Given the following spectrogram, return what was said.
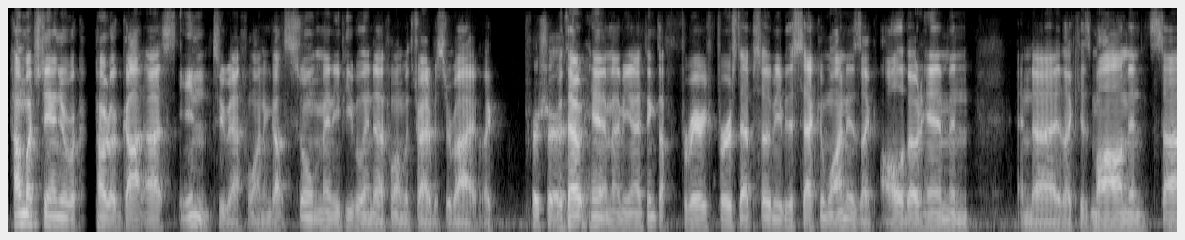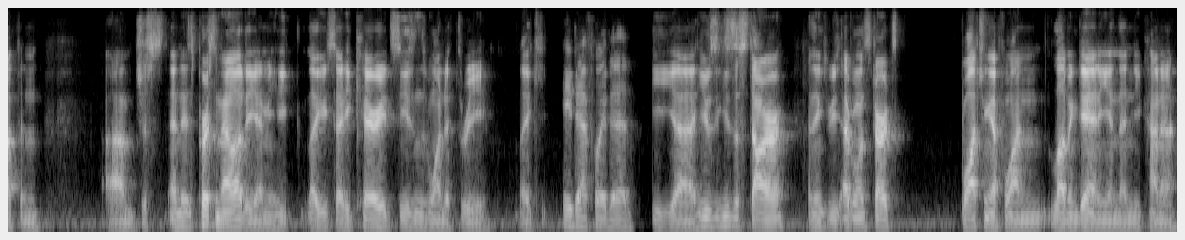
how much Daniel Ricciardo got us into F1 and got so many people into F1 with Drive to Survive. Like For sure. without him, I mean, I think the very first episode, maybe the second one, is like all about him and and uh, like his mom and stuff, and um, just and his personality. I mean, he like you said, he carried seasons one to three. Like he definitely did. he uh, he was he's a star. I think he- everyone starts watching F1 loving Danny, and then you kind of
